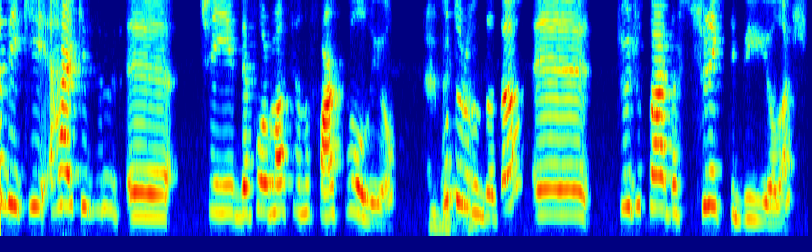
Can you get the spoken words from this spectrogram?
tabii ki herkesin e, şeyi deformasyonu farklı oluyor. Elbette. Bu durumda da e, çocuklar da sürekli büyüyorlar.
